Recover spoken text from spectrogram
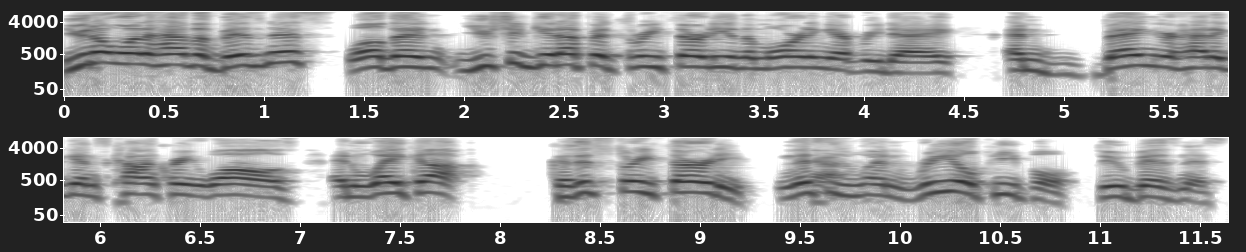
you don't want to have a business? Well, then you should get up at 3:30 in the morning every day and bang your head against concrete walls and wake up because it's 3:30. And this Yeah. is when real people do business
